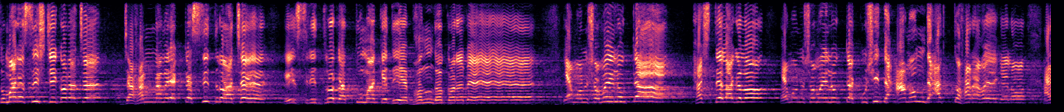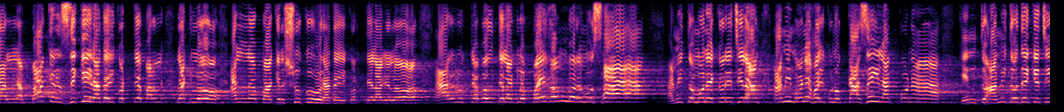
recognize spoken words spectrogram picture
তোমারে সৃষ্টি করেছে জাহান নামের একটা ছিদ্র আছে, এই ছিদ্রটা তোমাকে দিয়ে বন্ধ করবে। এমন সময় লোকটা হাসতে লাগল, এমন সময় লোকটা খুশিতে, আনন্দে আত্মহারা হয়ে গেল। আর আল্লাহ পাকের জিকির আদায় করতে পার লাগল, আল্লাহ পাকের শুকুর আদায় করতে লাগল। আর লোকটা বলতে লাগল, পয়গম্বর মুসা আমি তো মনে করেছিলাম, আমি মনে হয় কোনো কাজেই লাগবো না। কিন্তু আমি তো দেখেছি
